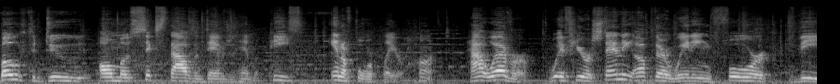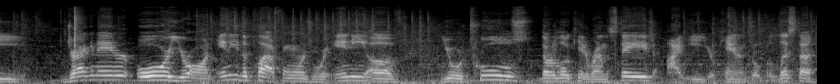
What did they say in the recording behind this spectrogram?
both do almost 6,000 damage to him apiece in a four-player hunt. However, if you're standing up there waiting for the Dragonator or you're on any of the platforms where any of your tools that are located around the stage, i.e. your cannons or ballista,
